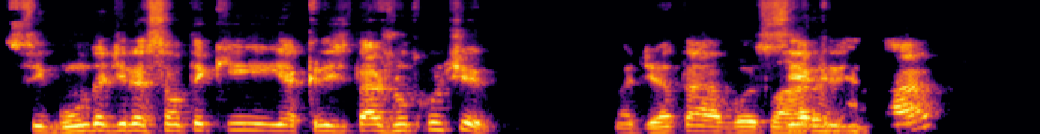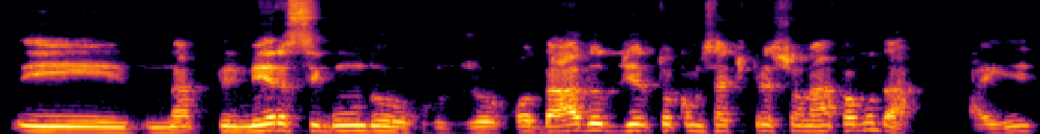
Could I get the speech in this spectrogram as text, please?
Segundo, a direção tem que acreditar junto contigo. Não adianta você claro. acreditar e na primeira, segunda rodada o diretor começar a te pressionar para mudar. Aí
